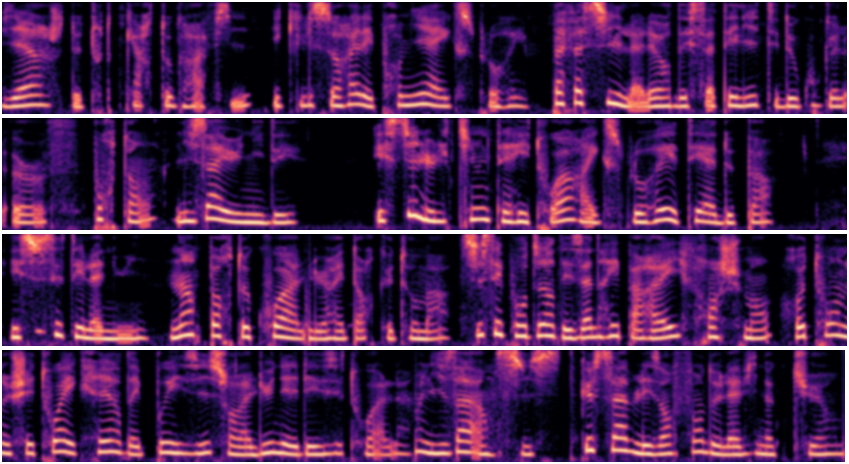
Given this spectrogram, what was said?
vierge de toute cartographie, et qu'ils seraient les premiers à explorer. Pas facile à l'heure des satellites et de Google Earth. Pourtant, Lisa a une idée. Et si l'ultime territoire à explorer était à deux pas? Et si c'était la nuit N'importe quoi, lui rétorque Thomas. Si c'est pour dire des âneries pareilles, franchement, retourne chez toi écrire des poésies sur la lune et les étoiles. Lisa insiste. Que savent les enfants de la vie nocturne?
